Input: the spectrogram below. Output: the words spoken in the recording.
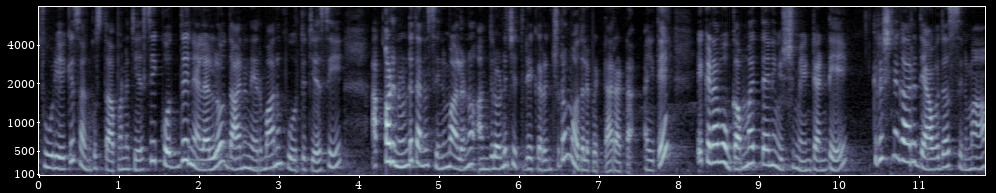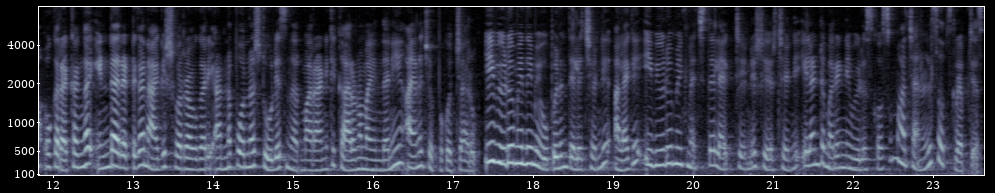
స్టూడియోకి శంకుస్థాపన చేసి కొద్ది నెలల్లో దాని నిర్మాణం పూర్తి చేసి అక్కడి నుండి తన సినిమాలను అందులోనే చిత్రీకరించడం మొదలుపెట్టారట. అయితే ఇక్కడ ఓ గమ్మత్తైన విషయం ఏంటంటే కృష్ణ గారి దేవదాస్ సినిమా ఒక రకంగా ఇండైరెక్ట్గా నాగేశ్వరరావు గారి అన్నపూర్ణ స్టూడియోస్ నిర్మాణానికి కారణమైందని ఆయన చెప్పుకొచ్చారు. ఈ వీడియో మీద మీ ఒపీనియన్ తెలియచండి అలాగే ఈ వీడియో మీకు నచ్చితే లైక్ చేయండి షేర్ చేయండి. ఇలాంటి మరిన్ని వీడియోస్ కోసం మా ఛానల్ని సబ్స్క్రైబ్ చేసుకోండి.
